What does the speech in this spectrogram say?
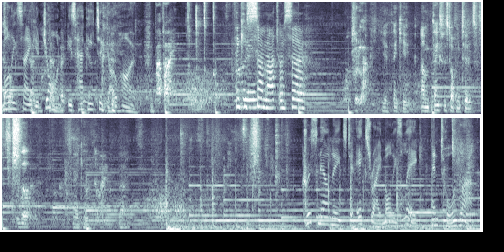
Molly's saviour John is happy to go home. Bye bye. Thank you so much. I'm so. Good luck. Yeah, thank you. Um, thanks for stopping too. It's You're welcome. very cool. Don't worry. Chris now needs to x-ray Molly's leg and torn lung.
